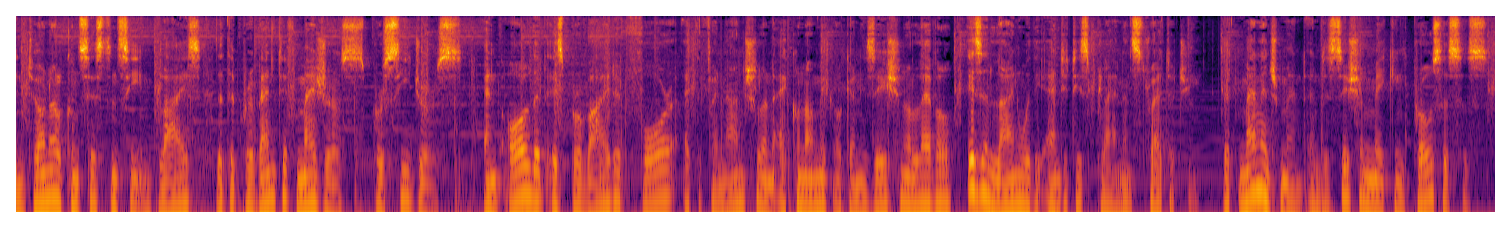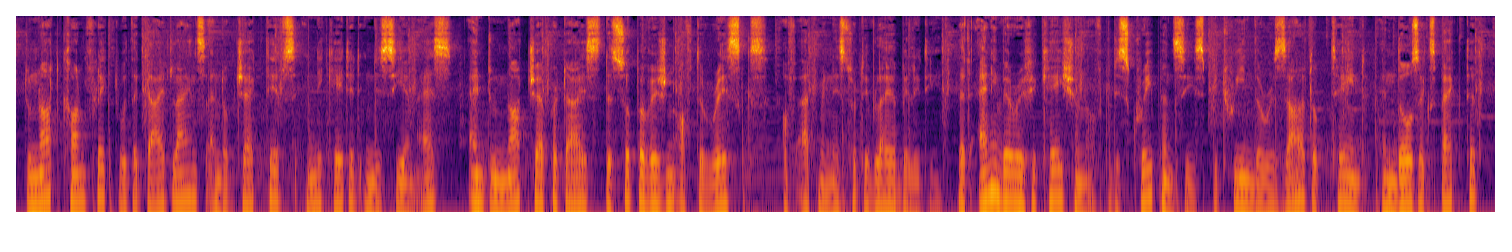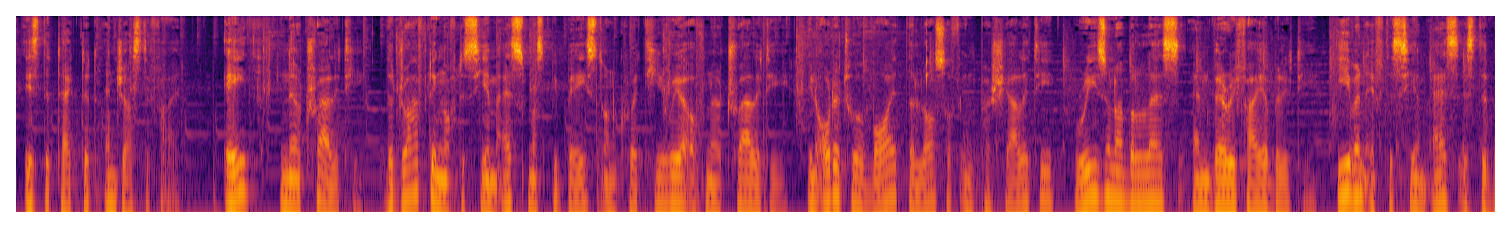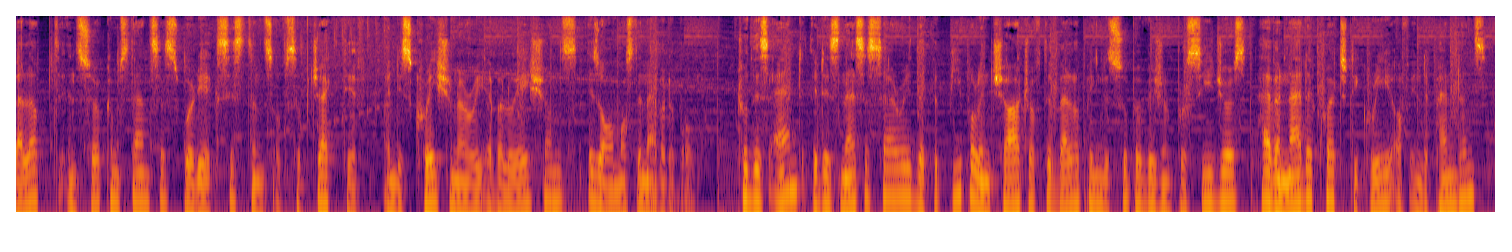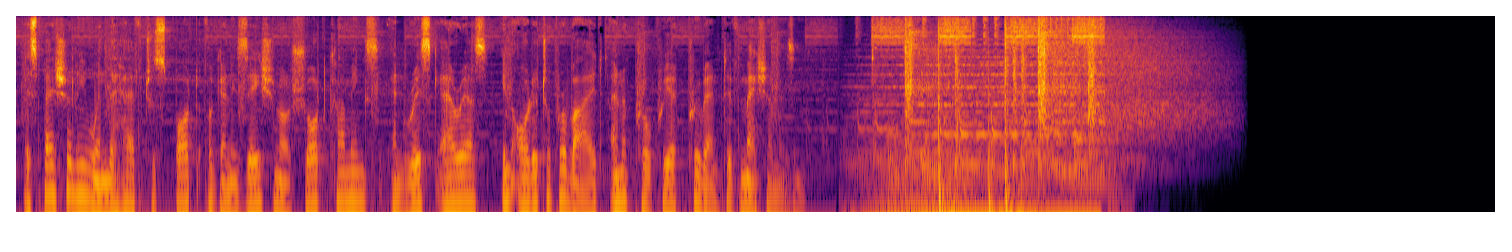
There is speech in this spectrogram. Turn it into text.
Internal consistency implies that the preventive measures, procedures, and all that is provided for at the financial and economic organizational level is in line with the entity's plan and strategy. That management and decision making processes do not conflict with the guidelines and objectives indicated in the CMS and do not jeopardize the supervision of the risks of administrative liability. That any verification of the discrepancies between the result obtained and those expected is detected and justified. Eighth, neutrality. The drafting of the CMS must be based on criteria of neutrality in order to avoid the loss of impartiality, reasonableness, and verifiability, even if the CMS is developed in circumstances where the existence of subjective and discretionary evaluations is almost inevitable. To this end, it is necessary that the people in charge of developing the supervision procedures have an adequate degree of independence, especially when they have to spot organizational shortcomings and risk areas in order to provide an appropriate preventive mechanism.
